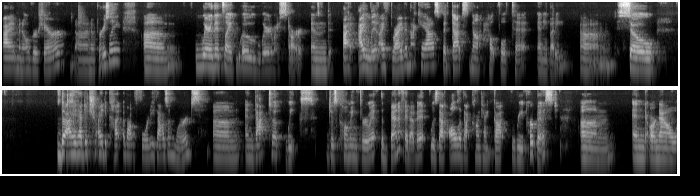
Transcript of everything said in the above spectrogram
I'm an oversharer uh, notoriously, um, where it's like, whoa, where do I start? And I I live I thrive in that chaos, but that's not helpful to anybody. Um, so the, I had to try to cut about forty thousand words, um, and that took weeks just combing through it. The benefit of it was that all of that content got repurposed. Um, and are now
